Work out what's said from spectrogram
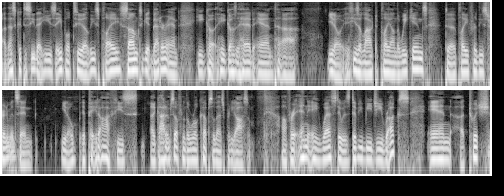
uh, that's good to see that he's able to at least play some to get better. And he go he goes ahead and uh, you know he's allowed to play on the weekends to play for these tournaments. And you know, it paid off. He's uh, got himself into the World Cup, so that's pretty awesome. Uh, for NA West, it was WBG Rux and uh, Twitch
